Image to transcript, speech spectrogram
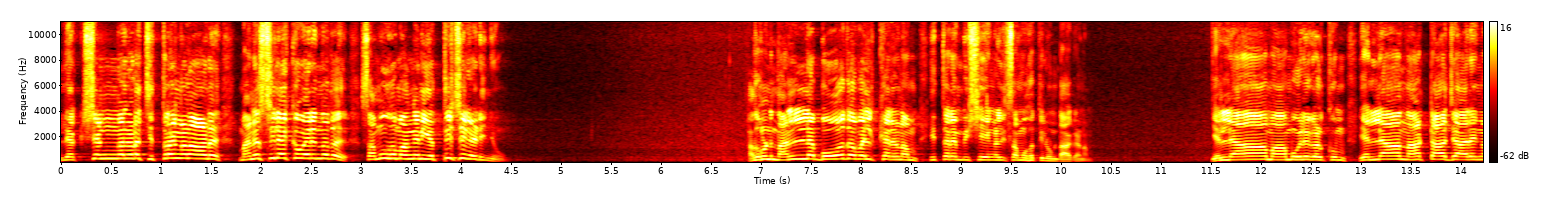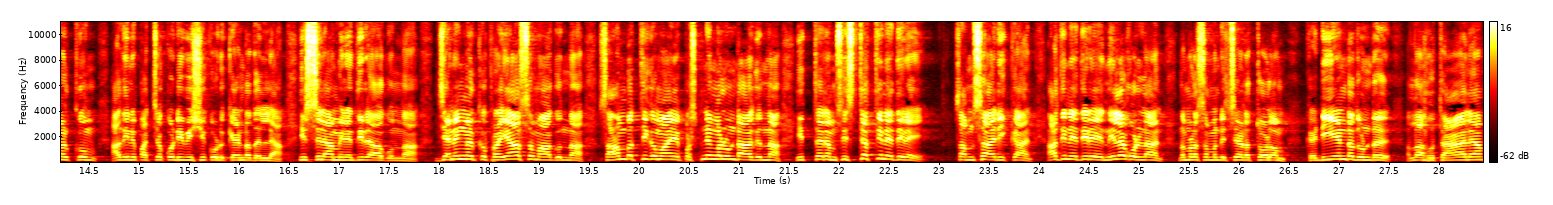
ലക്ഷങ്ങളുടെ ചിത്രങ്ങളാണ് മനസ്സിലേക്ക് വരുന്നത്. സമൂഹം അങ്ങനെ എത്തിച്ചു കഴിഞ്ഞു. അതുകൊണ്ട് നല്ല ബോധവൽക്കരണം ഇത്തരം വിഷയങ്ങളിൽ സമൂഹത്തിൽ ഉണ്ടാകണം എല്ലാ മാമൂലുകൾക്കും എല്ലാ നാട്ടാചാരങ്ങൾക്കും അതിന് പച്ചക്കൊടി വീശി കൊടുക്കേണ്ടതല്ല. ഇസ്ലാമിനെതിരാകുന്ന ജനങ്ങൾക്ക് പ്രയാസമാകുന്ന സാമ്പത്തികമായ പ്രശ്നങ്ങളുണ്ടാകുന്ന ഇത്തരം സിസ്റ്റത്തിനെതിരെ സംസാരിക്കാൻ അതിനെതിരെ നിലകൊള്ളാൻ നമ്മളെ സംബന്ധിച്ചിടത്തോളം കഴിയേണ്ടതുണ്ട്. അള്ളാഹു താല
